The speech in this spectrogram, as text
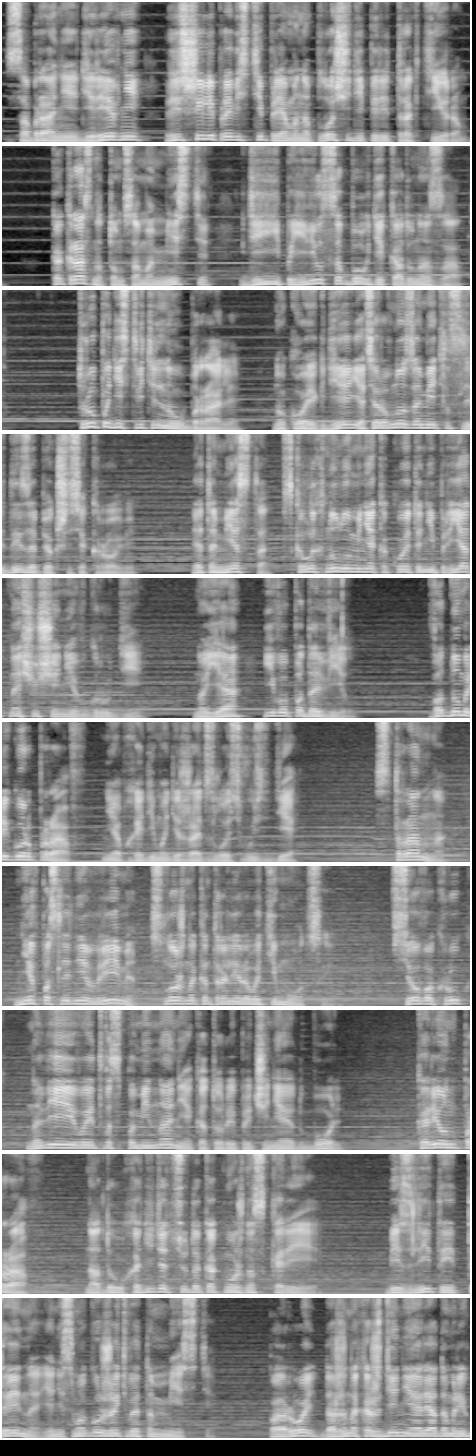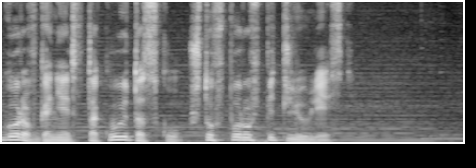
Собрание деревни решили провести прямо на площади перед трактиром, как раз на том самом месте, где и появился бог декаду назад. Трупы действительно убрали, но кое-где я все равно заметил следы запекшейся крови. Это место всколыхнуло у меня какое-то неприятное ощущение в груди, но я его подавил. В одном Ригор прав, необходимо держать злость в узде. Странно, мне в последнее время сложно контролировать эмоции. Все вокруг навеивает воспоминания, которые причиняют боль. Карион прав, надо уходить отсюда как можно скорее. Без Литы и Тейна я не смогу жить в этом месте. Порой даже нахождение рядом Ригоров гоняет в такую тоску, что впору в петлю лезть.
